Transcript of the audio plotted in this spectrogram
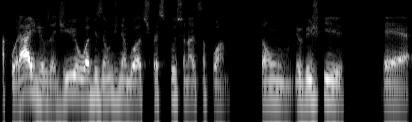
a coragem, a ousadia ou a visão de negócios para se posicionar dessa forma. Então, eu vejo que é,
